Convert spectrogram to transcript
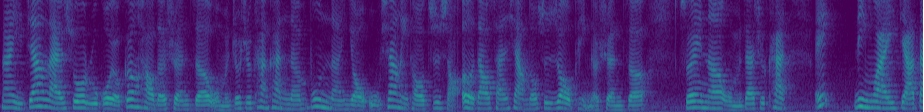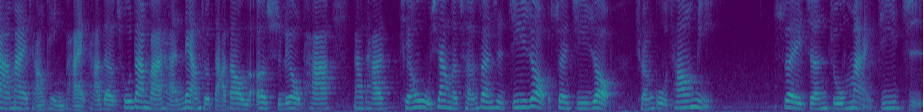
那以这样来说，如果有更好的选择，我们就去看看能不能有五项里头至少二到三项都是肉品的选择。所以呢，我们再去看，诶，另外一家大卖场品牌，它的粗蛋白含量就达到了二十六趴。那它前五项的成分是鸡肉、碎鸡肉、全谷糙米。碎珍珠麦鸡脂。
